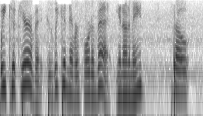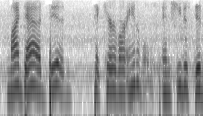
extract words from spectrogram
we took care of it because we could never afford a vet. You know what I mean? So my dad did take care of our animals, and she just did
